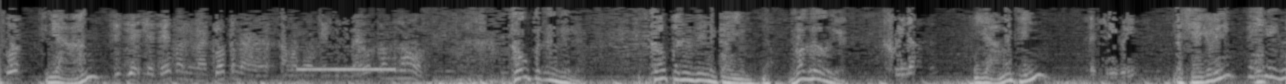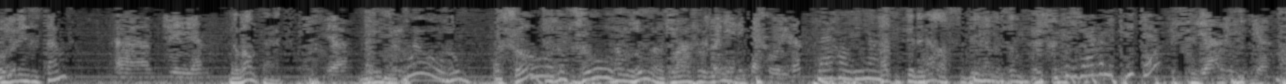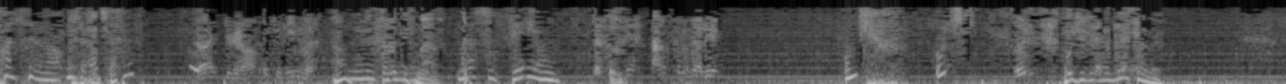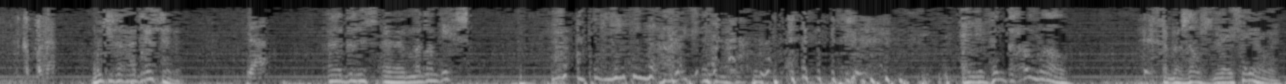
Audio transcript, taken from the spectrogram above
Goed. Ja. Je, zei van kloppen naar allemaal tegen de wereld kopen en winnen. Kopen en winnen kan je. Ja. Wat wil je? Goeiedag, Ja, met wie? het. Met Gregory? Met Gregory. Hoe- Hoeveel is de stand? Uh, 2 en Nog altijd. ja. Nee, andersom. Of zo? Het is ook zo. Dan. Zwaar voor Wanneer ik dat hoor, is dat? De helft. Is jij van de hè? Ja, weet ik, ja. Wat is er nou? Niet. Ja, ik heb je al niet gezien, maar Oh, gelukkig maar. Maar dat is zo ver, jongen. dat is echt angst om naar u. Oei. Oei. Oei, Moet je er adres hebben? Moet je er adres hebben? Ja. Eh, er is eh, Madame X. Het is dit niet X. en je vindt er overal. Ze hebben zelfs de wc hangen.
